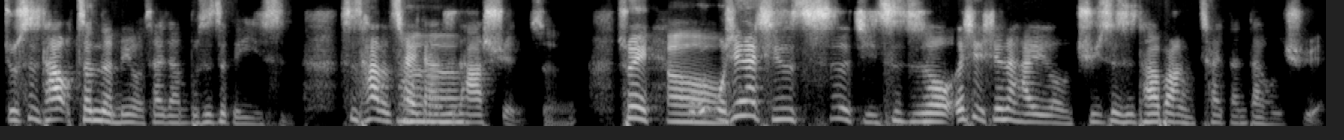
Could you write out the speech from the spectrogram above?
就是他真的没有菜单，不是这个意思，是他的菜单是他选择。所以，我我现在其实吃了几次之后，而且现在还有一种趋势是，他帮你菜单带回去。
